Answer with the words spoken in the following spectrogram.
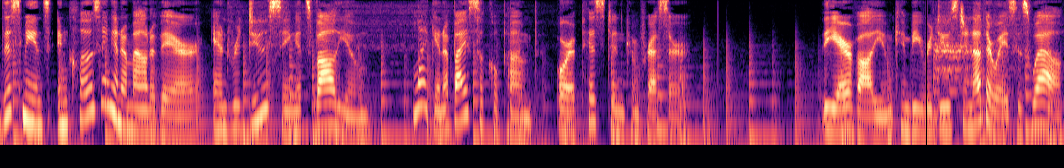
This means enclosing an amount of air and reducing its volume, like in a bicycle pump or a piston compressor. The air volume can be reduced in other ways as well,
